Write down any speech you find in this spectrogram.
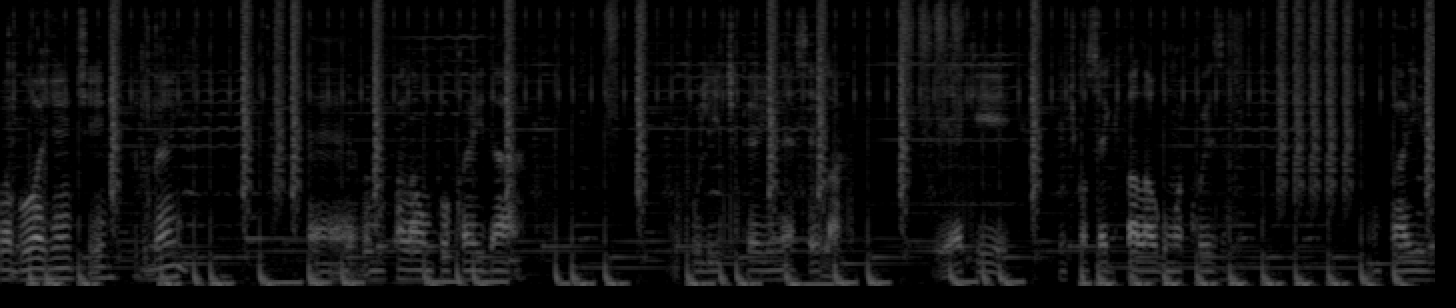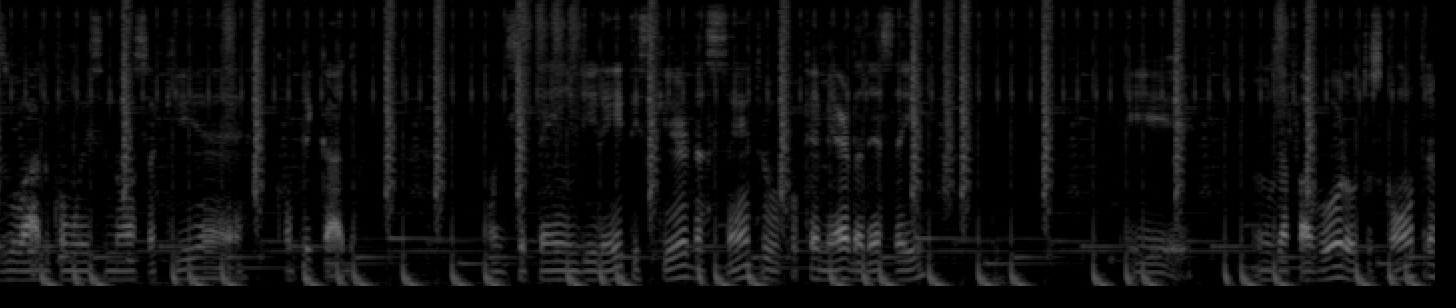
Boa, boa, gente. Tudo bem? É, vamos falar um pouco aí da política aí, né? Sei lá. Se é que a gente consegue falar alguma coisa. Um país zoado como esse nosso aqui é complicado. Onde você tem direita, esquerda, centro, qualquer merda dessa aí. E uns a favor, outros contra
